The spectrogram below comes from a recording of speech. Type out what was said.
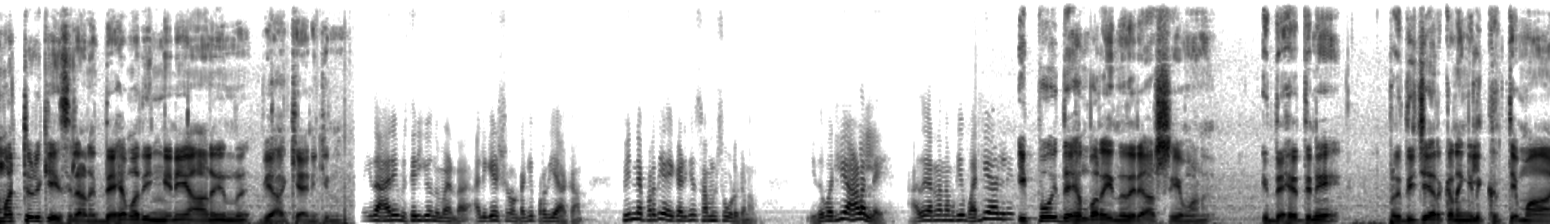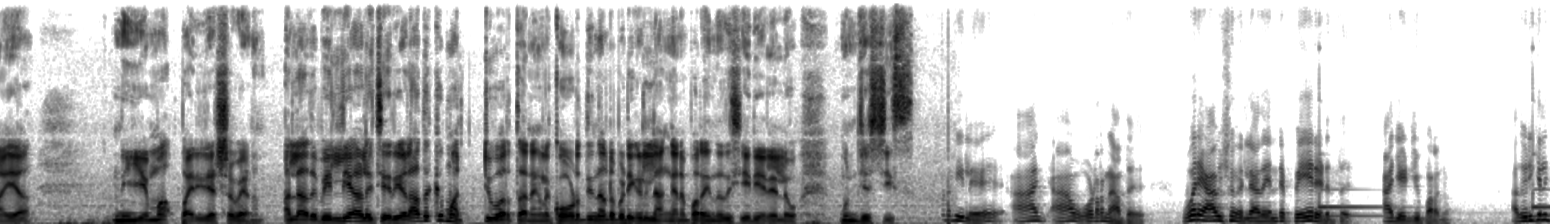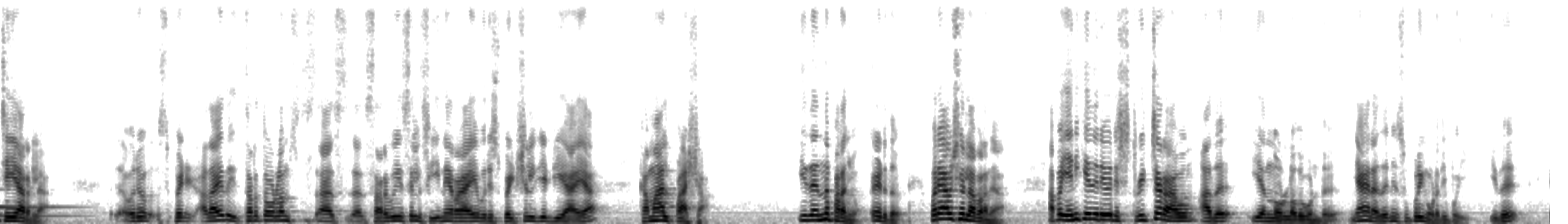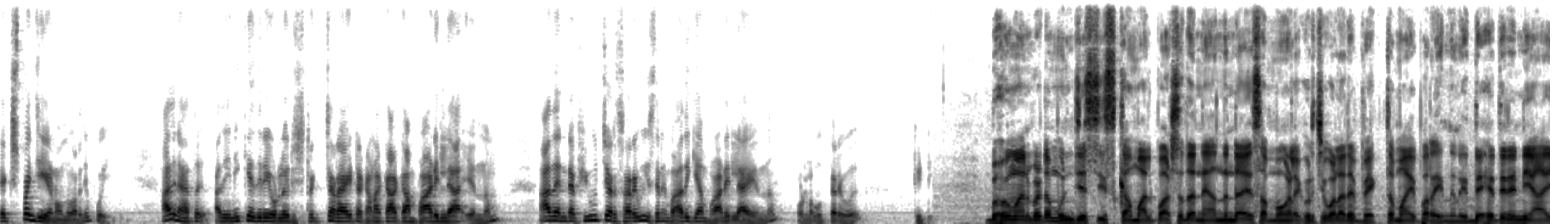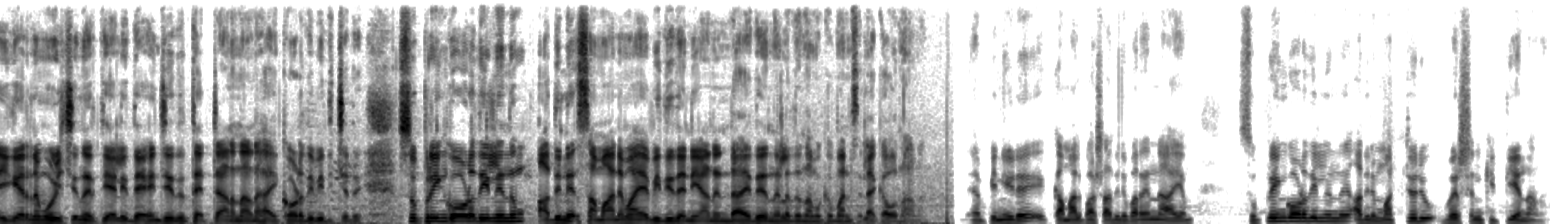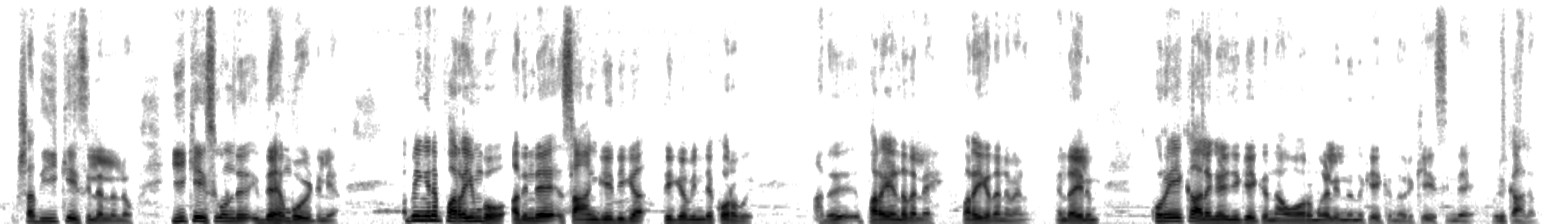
മറ്റൊരു കേസിലാണ് ഇദ്ദേഹം അത് ഇങ്ങനെയാണ് എന്ന് വ്യാഖ്യാനിക്കുന്നു. ഇതാരെയും വിസ്തരിക്കൊന്നും വേണ്ട. അലിഗേഷൻ ഉണ്ടെങ്കിൽ പ്രതിയാക്കാം. പിന്നെ പ്രതിയായി കഴിഞ്ഞ് സമൻസ് കൊടുക്കണം. ഇത് വലിയ ആളല്ലേ? അത് കാരണം നമുക്ക് വലിയ ആളല്ലേ ഇപ്പോൾ ഇദ്ദേഹം പറയുന്നത് രാഷ്ട്രീയമാണ്. ഇദ്ദേഹത്തിന് പ്രതി ചേർക്കണമെങ്കിൽ കൃത്യമായ നിയമ പരിരക്ഷ വേണം. അല്ലാതെ വലിയ ആൾ ചെറിയ ആൾ അതൊക്കെ മറ്റു വർത്തമാനങ്ങൾ കോടതി നടപടികളിൽ അങ്ങനെ പറയുന്നത് ശരിയല്ലല്ലോ മുൻ ജസ്റ്റിസ്. കോടതിയിൽ ആ ആ ഓർഡറിനകത്ത് ഒരാവശ്യമില്ലാതെ എന്റെ പേരെടുത്ത് ആ ജഡ്ജി പറഞ്ഞു. അതൊരിക്കലും ചെയ്യാറില്ല. ഒരു സ്പെ അതായത് ഇത്രത്തോളം സർവീസിൽ സീനിയറായ ഒരു സ്പെഷ്യൽ ജഡ്ജിയായ കമാൽ പാഷ. ഇതെന്ന് പറഞ്ഞു എടുത്ത്. ഒരാവശ്യമില്ല പറഞ്ഞ അപ്പോൾ എനിക്കെതിരെ ഒരു സ്ട്രിച്ചറാവും അത് എന്നുള്ളത് കൊണ്ട് ഞാനതിന് സുപ്രീം കോടതി പോയി. ഇത് എക്സ്പെൻഡ് ചെയ്യണമെന്ന് പറഞ്ഞ് പോയി. അതിനകത്ത് അത് എനിക്കെതിരെയുള്ള ഒരു സ്ട്രിക്ചറായിട്ട് കണക്കാക്കാൻ പാടില്ല എന്നും അതെന്റെ ഫ്യൂച്ചർ സർവീസിനെ ബാധിക്കാൻ പാടില്ല എന്നും ഉള്ള ഉത്തരവ് കിട്ടി. ബഹുമാനപ്പെട്ട മുൻ ജസ്റ്റിസ് കമാൽ പാഷ തന്നെ അന്നുണ്ടായ സംഭവങ്ങളെക്കുറിച്ച് വളരെ വ്യക്തമായി പറയുന്നുണ്ട്. ഇദ്ദേഹത്തിന് ന്യായീകരണം ഒഴിച്ചു നിർത്തിയാൽ ഇദ്ദേഹം ചെയ്ത് തെറ്റാണെന്നാണ് ഹൈക്കോടതി വിധിച്ചത്. സുപ്രീം കോടതിയിൽ നിന്നും അതിന് സമാനമായ വിധി തന്നെയാണ് ഉണ്ടായത് എന്നുള്ളത് നമുക്ക് മനസ്സിലാക്കാവുന്നതാണ്. പിന്നീട് കമാൽ പാഷ അതിന് പറയുന്ന ന്യായം സുപ്രീം കോടതിയിൽ നിന്ന് അതിന് മറ്റൊരു വെർഷൻ കിട്ടിയെന്നാണ്. പക്ഷെ അത് ഈ കേസിലല്ലല്ലോ ഈ കേസ് കൊണ്ട് ഇദ്ദേഹം പോയിട്ടില്ല. അപ്പോൾ ഇങ്ങനെ പറയുമ്പോൾ അതിന്റെ സാങ്കേതിക തികവിന്റെ കുറവ് അത് പറയേണ്ടതല്ലേ? പറയുക തന്നെ വേണം. എന്തായാലും കുറേ കാലം കഴിഞ്ഞ് കേൾക്കുന്ന ഓർമ്മകളിൽ നിന്ന് കേൾക്കുന്ന ഒരു കേസിന്റെ ഒരു കാലം.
